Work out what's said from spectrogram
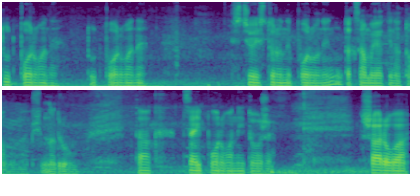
Тут порване, тут порване. З цієї сторони порваний, ну так само, як і на тому, на другому. Так, цей порваний теж. Шарова,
